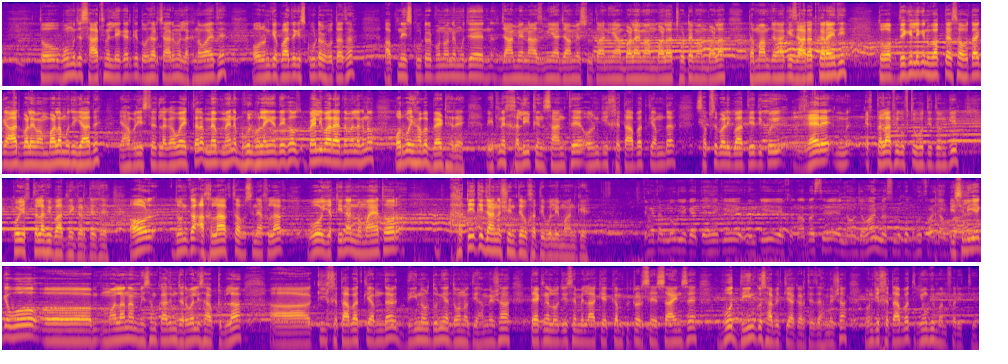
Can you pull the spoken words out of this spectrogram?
تو وہ مجھے ساتھ میں لے کر کے دو ہزار چار میں لکھنؤ آئے تھے اور ان کے پاس ایک اسکوٹر ہوتا تھا۔ اپنے اسکوٹر پہ انہوں نے مجھے جامعہ نازمیہ جامعہ سلطانیہ، بڑا امام باڑہ چھوٹے امام باڑہ تمام جگہ کی زیارت کرائی تھی۔ تو اب دیکھیں لیکن وقت ایسا ہوتا ہے کہ آج بڑے امام باڑہ مجھے یاد ہے، یہاں پر یہ اسٹیج لگا ہوا ہے ایک طرف۔ میں میں نے بھول بھلائیاں دیکھا پہلی بار آیا تھا میں لکھنؤ، اور وہ یہاں پہ بیٹھے رہے۔ اتنے خلیق انسان تھے اور ان کی خطابت کے اندر سب سے بڑی بات یہ تھی، کوئی غیر اختلافی گفتگو ہوتی تھی ان کی، کوئی اختلافی بات نہیں کرتے تھے۔ اور جو ان کا اخلاق تھا، حسن اخلاق، وہ یقیناً نمایاں تھا اور حقیقی جانشین تھے وہ خطیب الایمان کے۔ لوگ یہ کہتے ہیں کہ ان کی خطابت سے نوجوان نسلوں کو بہت فائدہ ہوا اس لیے کہ وہ مولانا میسم کاظم جروالی صاحب قبلہ کی خطابت کے اندر دین اور دنیا دونوں تھی۔ ہمیشہ ٹیکنالوجی سے ملا کے کمپیوٹر سے سائنس سے وہ دین کو ثابت کیا کرتے تھے ہمیشہ۔ ان کی خطابت یوں بھی منفرد تھی۔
